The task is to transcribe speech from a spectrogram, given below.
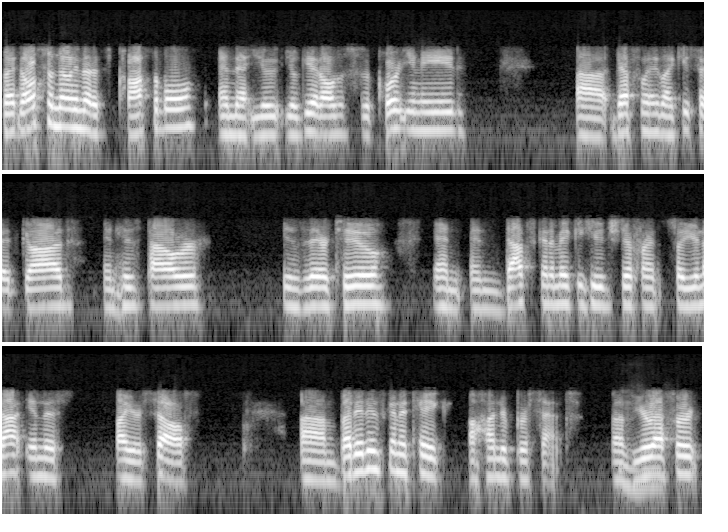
but also knowing that it's possible and that you you'll get all the support you need. Uh, definitely, like you said, God and His power is there too, and and that's going to make a huge difference. So you're not in this by yourself, um, but it is going to take a hundred percent of mm-hmm. your effort,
